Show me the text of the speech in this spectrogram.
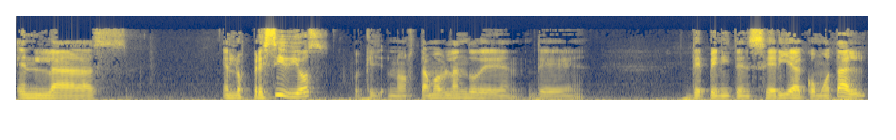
en las en los presidios, porque no estamos hablando de, de, penitenciaría como tal,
